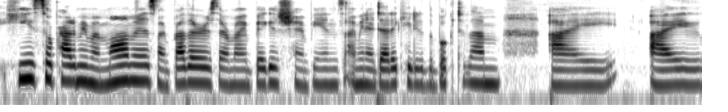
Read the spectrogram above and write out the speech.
he's so proud of me. My mom is, my brothers, they're my biggest champions. I mean, I dedicated the book to them. I I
